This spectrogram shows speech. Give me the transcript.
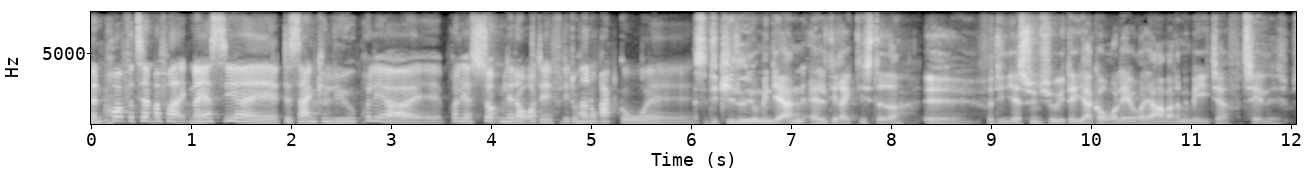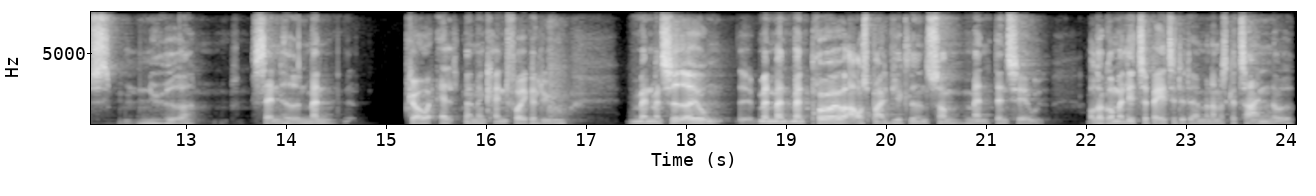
men prøv at fortælle mig, Frederik, når jeg siger, øh, design kan lyve, prøv lige, at, øh, prøv lige at summe lidt over det, fordi du havde nogle ret gode... Øh... Altså, det kildede jo min hjerne alle de rigtige steder, øh, fordi jeg synes jo, i det, jeg går og laver, jeg arbejder med medier, fortælle nyheder, sandheden, man gør jo alt, hvad man kan for ikke at lyve. Men man sidder jo, men man, man prøver jo at afspejle virkeligheden, som man, den ser ud. Og der går man lidt tilbage til det der, når man skal tegne noget.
